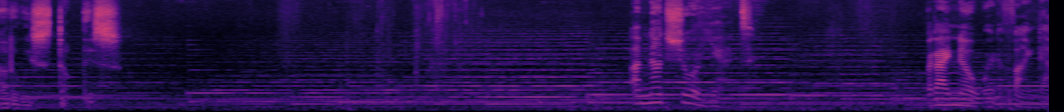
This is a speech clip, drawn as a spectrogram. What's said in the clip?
How do we stop this? I'm not sure yet, but I know where to find out.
